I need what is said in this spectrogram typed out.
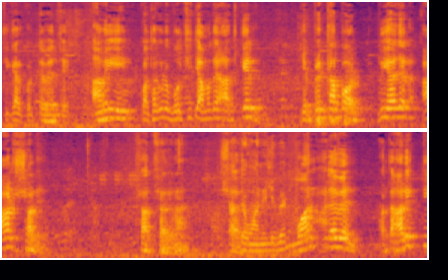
স্বীকার করতে হয়েছে। আমি এই কথাগুলো বলছি যে আমাদের আজকের যে প্রেক্ষাপট দুই হাজার আট সালে সাত সালে না? ওয়ান ইলেভেন অর্থাৎ আরেকটি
